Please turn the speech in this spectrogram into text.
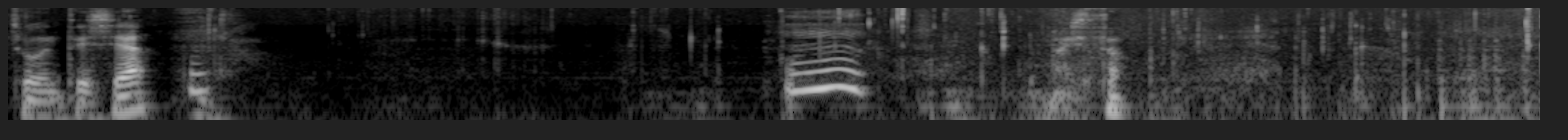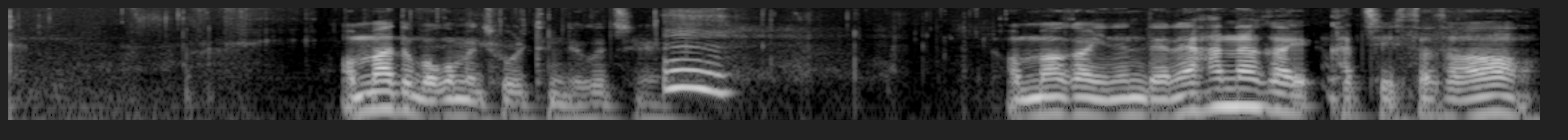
좋은 뜻이야? 음, 맛있어. 엄마도 먹으면 좋을 텐데, 그치? 음. 엄마가 있는 데는 하나가 같이 있어서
